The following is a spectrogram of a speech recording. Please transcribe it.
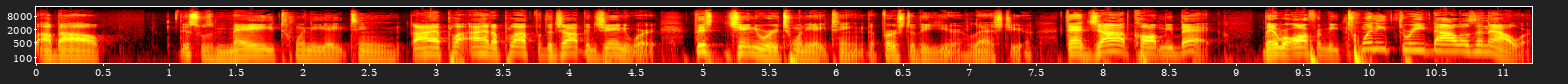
about this was May 2018. I applied. I had applied for the job in January. This January 2018, the first of the year last year. That job called me back. They were offering me $23 an hour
